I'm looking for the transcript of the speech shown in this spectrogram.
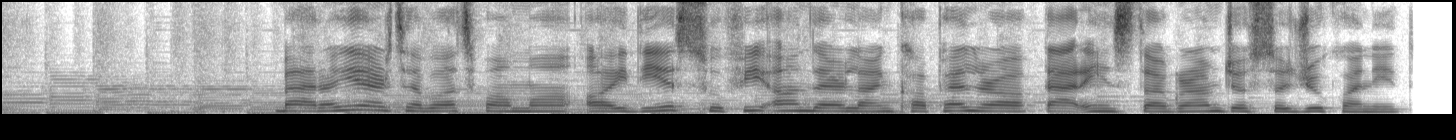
برای ارتباط با ما آیدی صوفی underline کاپل را در اینستاگرام جستجو کنید.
